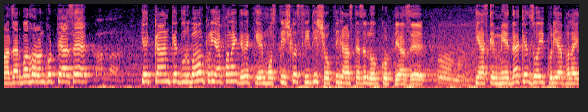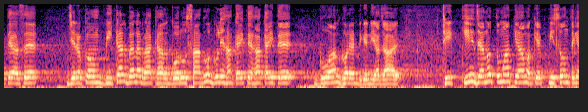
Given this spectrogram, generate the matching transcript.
মাজার বল হরণ করতে আসে কে কানকে দুর্বল করিয়া ফেলাইতেছে কে মস্তিষ্ক স্মৃতি শক্তিকে আস্তে আস্তে লোভ করতে আছে? কে আজকে মেধাকে জয়ী করিয়া ফেলাইতে আছে। যেরকম বিকাল বেলা রাখাল গরু ছাগল গুলি হাঁকাইতে হাঁকাইতে গোয়াল ঘরের দিকে নিয়ে যায়। ঠিক কি যেন তোমাকে আমাকে পিছন থেকে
